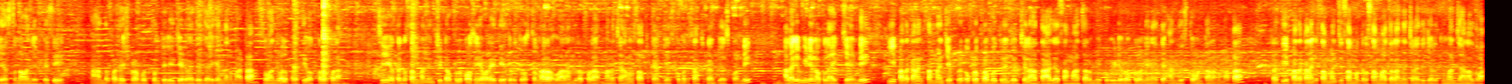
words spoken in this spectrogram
చేస్తున్నామని చెప్పేసి ఆంధ్రప్రదేశ్ ప్రభుత్వం తెలియజేయడం అయితే జరిగిందనమాట సో అందువల్ల ప్రతి ఒక్కరూ కూడా చేయూతకు సంబంధించి డబ్బుల కోసం ఎవరైతే ఎదురు చూస్తున్నారో వారందరూ కూడా మన ఛానల్ సబ్స్క్రైబ్ చేసుకోమని సబ్స్క్రైబ్ చేసుకోండి. అలాగే వీడియోని ఒక లైక్ చేయండి. ఈ పథకానికి సంబంధించి ఎప్పటికప్పుడు ప్రభుత్వం నుంచి వచ్చిన తాజా సమాచారం మీకు వీడియో రూపంలో నేనైతే అందిస్తూ ఉంటానన్నమాట. ప్రతి పథకానికి సంబంధించి సమగ్ర సమాచారం అందించడం అయితే జరుగుతుంది మన ఛానల్ ద్వారా.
